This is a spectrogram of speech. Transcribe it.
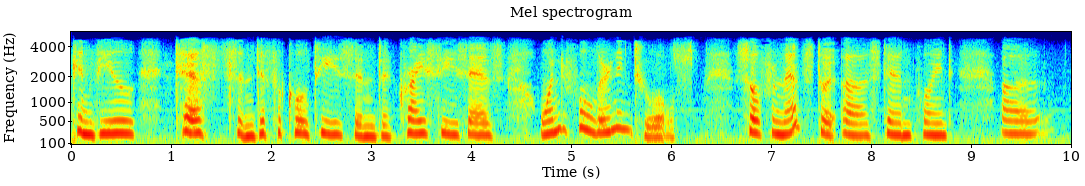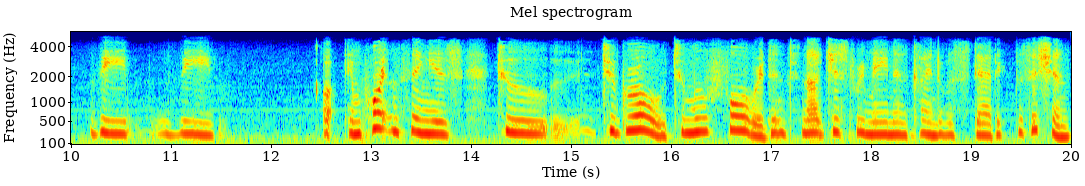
can view tests and difficulties and uh, crises as wonderful learning tools. So, from that uh, standpoint, uh, the the uh, important thing is to to grow, to move forward, and to not just remain in a kind of a static position.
